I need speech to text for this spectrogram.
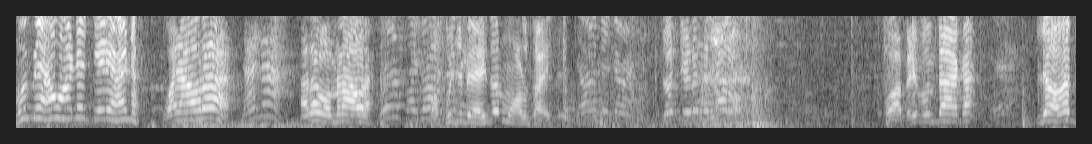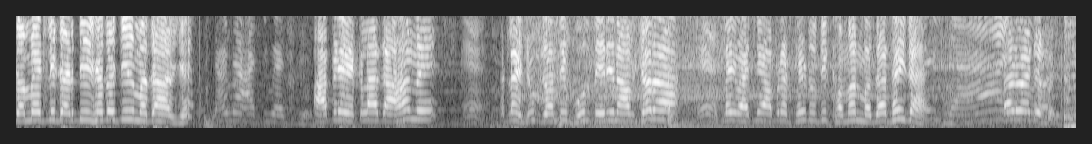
હું બે. હું હાડે ચેડે હાડ ઓય આવરા ના ના. અરે હમણાં આવરા બાપુજી બે તો મોડું થાય છે. જો ચેડે જલારો વાપરી ભૂમતા કાકા. લ્યો હવે ગમે એટલી ગરદી છે તો કેવી મજા આવશે? ના ના સાચી વાત છે. આપણે એકલા જાહા ને. હે. એટલે સુખ શાંતિ ફૂલ તેરીને આવશે ને. એટલે વાત વાતની આપણે ઠેઠ સુધી ખમણ મજા થઈ જાય. ભાઈ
